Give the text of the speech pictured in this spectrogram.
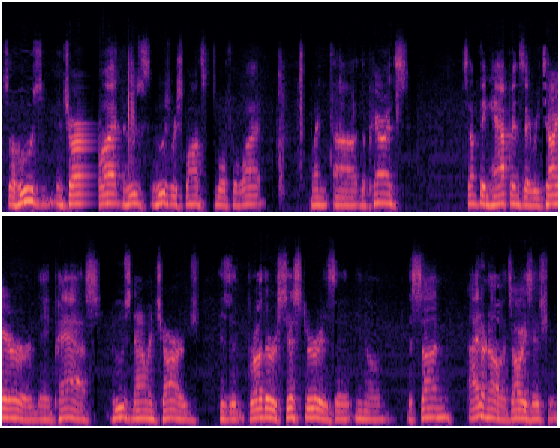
So who's in charge of what? Who's who's responsible for what? When uh, the parents something happens, they retire or they pass. Who's now in charge? Is it brother or sister? Is it you know the son? I don't know. It's always issue.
